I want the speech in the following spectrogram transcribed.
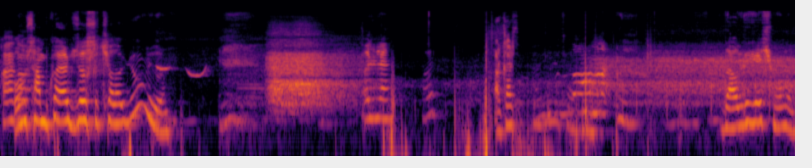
Kanka Oğlum sen bu kadar güzel sıç çalabiliyor muydun? öl lan. Arkadaşlar dalga geçme oğlum.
